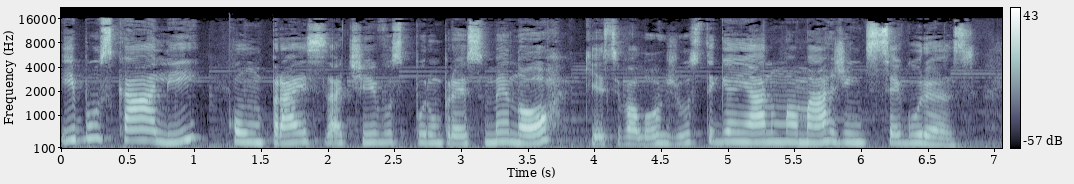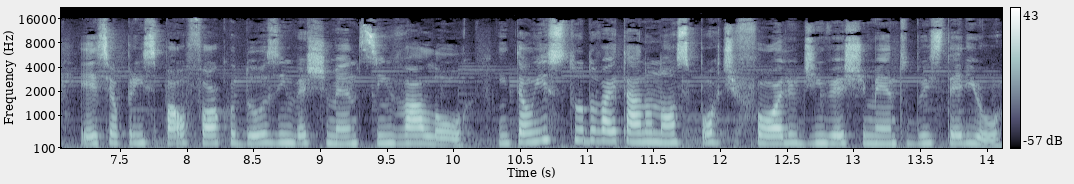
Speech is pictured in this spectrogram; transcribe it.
e buscar ali comprar esses ativos por um preço menor que esse valor justo e ganhar uma margem de segurança. Esse é o principal foco dos investimentos em valor. Então, isso tudo vai estar no nosso portfólio de investimento do exterior.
